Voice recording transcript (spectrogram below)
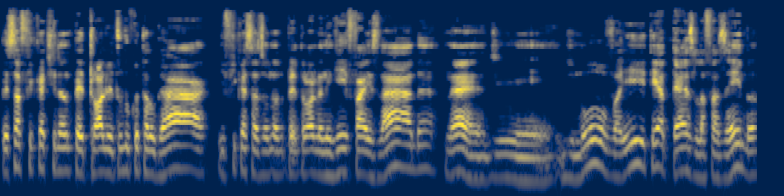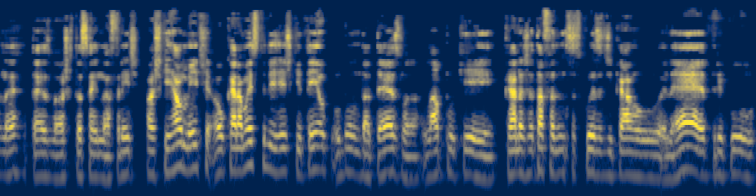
pessoal fica tirando petróleo de tudo quanto é lugar, e fica essa zona do petróleo, ninguém faz nada, né? De, de novo aí, tem a Tesla fazendo, né? A Tesla acho que tá saindo na frente. Acho que realmente o cara mais inteligente que tem é o, o dono da Tesla, lá porque o cara já tá fazendo essas coisas de carro elétrico,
